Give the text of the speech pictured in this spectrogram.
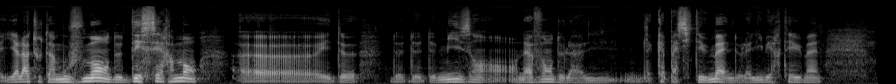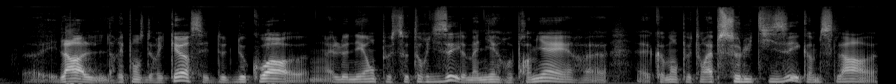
il y a là tout un mouvement de desserrement et de, mise en, avant de la, capacité humaine, de la liberté humaine. Euh, et là, la réponse de Ricoeur, c'est de, quoi euh, le néant peut s'autoriser de manière première. Euh, comment peut-on absolutiser comme cela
